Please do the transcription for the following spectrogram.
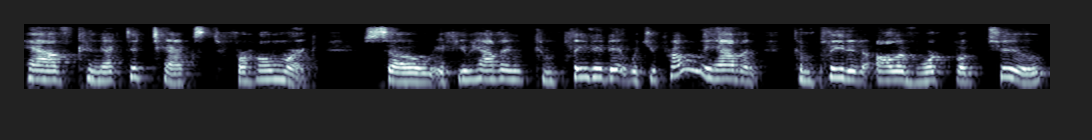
have connected text for homework. So if you haven't completed it, which you probably haven't completed all of workbook two,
